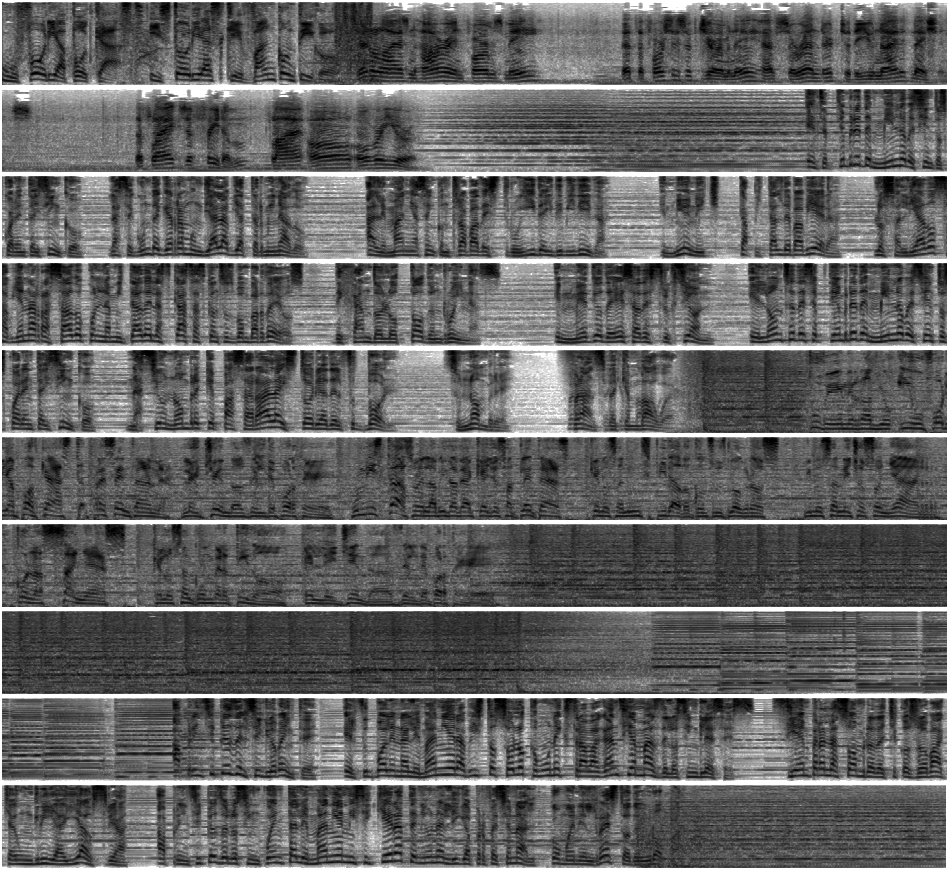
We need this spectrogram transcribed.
Euforia Podcast. Historias que van contigo. General Eisenhower informs me that the forces of Germany have surrendered to the United Nations. The flags of freedom fly all over Europe. En septiembre de 1945, la Segunda Guerra Mundial había terminado. Alemania se encontraba destruida y dividida. En Múnich, capital de Baviera, los aliados habían arrasado con la mitad de las casas con sus bombardeos, dejándolo todo en ruinas. En medio de esa destrucción, el 11 de septiembre de 1945, nació un hombre que pasará a la historia del fútbol. Su nombre, Franz Beckenbauer. Tu DN Radio y Euforia Podcast presentan Leyendas del Deporte. Un vistazo en la vida de aquellos atletas que nos han inspirado con sus logros y nos han hecho soñar con hazañas que los han convertido en leyendas del deporte. A principios del siglo XX, el fútbol en Alemania era visto solo como una extravagancia más de los ingleses. Siempre a la sombra de Checoslovaquia, Hungría y Austria, a principios de los 50 Alemania ni siquiera tenía una liga profesional como en el resto de Europa.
